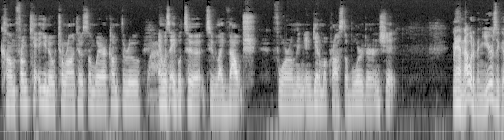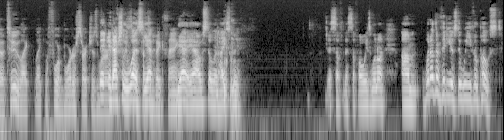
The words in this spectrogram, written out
come from you know toronto somewhere come through wow. and was able to to like vouch for him and, and get him across the border and shit. Man that would have been years ago too like like before border searches were it, it actually was such yeah. a big thing. Yeah yeah i was still in high school. That stuff that stuff always went on. Um what other videos did we even post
